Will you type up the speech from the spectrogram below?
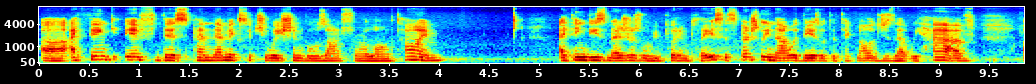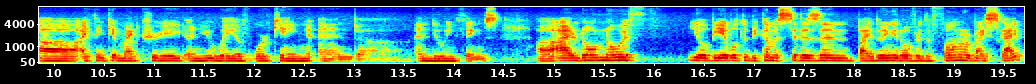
Uh, I think if this pandemic situation goes on for a long time, I think these measures will be put in place, especially nowadays with the technologies that we have. Uh, I think it might create a new way of working and uh, and doing things. Uh, I don't know if you'll be able to become a citizen by doing it over the phone or by Skype,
